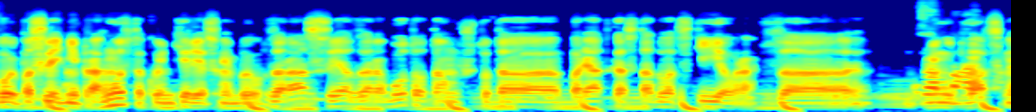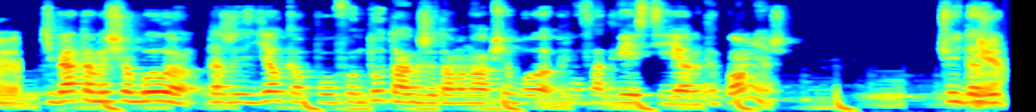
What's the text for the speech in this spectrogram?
Твой последний прогноз такой интересный был. За раз я заработал там что-то порядка 120 евро за за минут 20, наверное. У тебя там еще было, даже сделка по фунту, также там она вообще была, принесла 200 евро, ты помнишь? Чуть даже Нет.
